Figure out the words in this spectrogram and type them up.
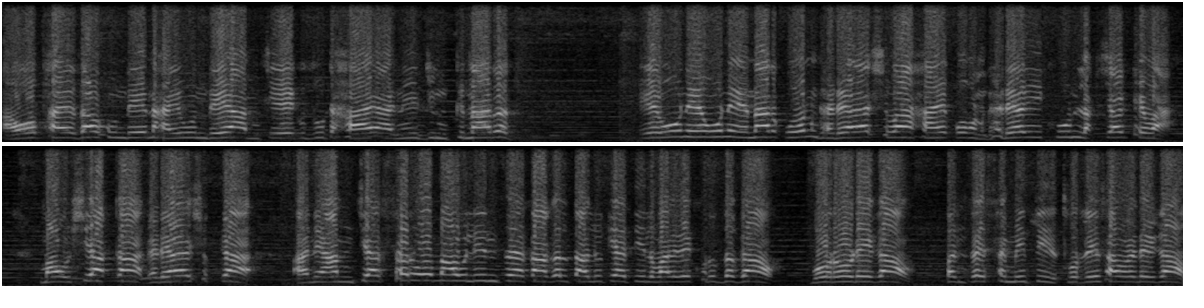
अहो फायदा होऊन दे नाही होऊन दे आमची एकजूट हाय आणि जिंकणारच. येऊन येऊन येणार कोण? घड्याळाशिवाय हाय कोण? घड्याळ इकून लक्षात ठेवा. मावशी अक्का घड्याळ शिक्का. आणि आमच्या सर्व माऊलींचं कागल तालुक्यातील वाळवे खुर्द गाव बोरोडे गाव पंचायत समिती थोरले सावर्डे गाव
